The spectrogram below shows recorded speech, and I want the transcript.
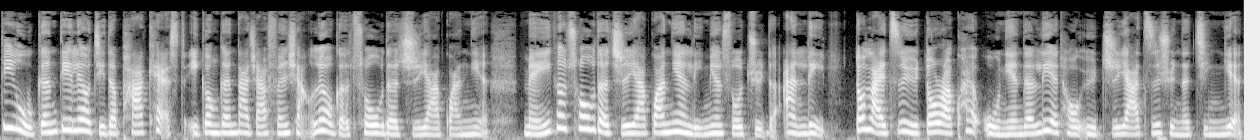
第五跟第六集的 podcast 一共跟大家分享六个错误的职涯观念，每一个错误的职涯观念里面所举的案例，都来自于 Dora 快五年的猎头与职涯咨询的经验，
